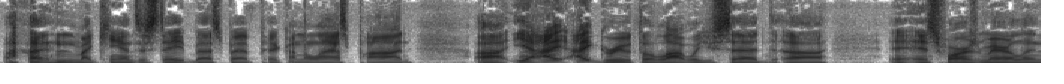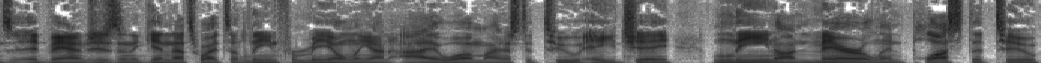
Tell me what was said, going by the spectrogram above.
in my Kansas State best bet pick on the last pod. Uh, yeah, I, I, agree with a lot what you said uh, as far as Maryland's advantages. And again, that's why it's a lean for me only on Iowa minus the two. AJ lean on Maryland plus the two.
